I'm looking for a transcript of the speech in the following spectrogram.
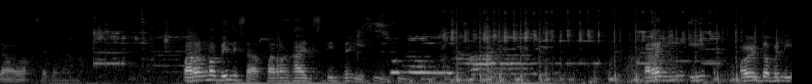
maghawak ka lang. Parang mabilis ha, parang high speed na easy, easy, easy, easy. Parang E, or double E,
